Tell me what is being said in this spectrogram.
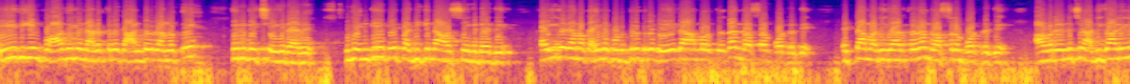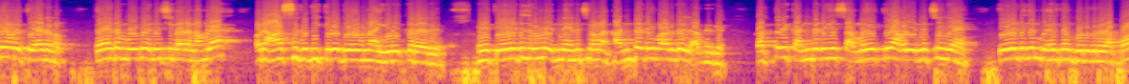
நீதியின் பாதையில நடத்துறதுக்கு ஆண்டவர் நமக்கு திருவை செய்கிறாரு. இது எங்கேயும் போய் படிக்கணும் அவசியம் கிடையாது. கையில நம்ம கையில கொடுத்துருக்கிற வேதாமத்தை தான் இந்த வசனம் போட்டிருக்கு. எட்டாம் அதிகாரத்துல தான் இந்த வசனம் போட்டிருக்கு. அவர் என்ன அதிகாலையிலேயே அதிகாலையிலே அவரை தேடணும். தேடும் போது என்ன செய்வார? நம்மள அவர் ஆசீர்வதிக்கிற தேவனா இருக்கிறாரு. என்னை தேடுகிறவங்க என்ன என்ன கண்டடைவார்கள் அப்படின்னு கர்த்தரை கண்டடைய சமயத்தை அவர் என்ன செய்ய தேடுகன் வேதம் கூறுகிறது. அப்போ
